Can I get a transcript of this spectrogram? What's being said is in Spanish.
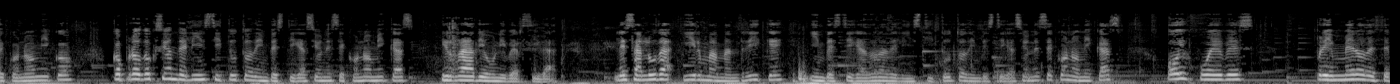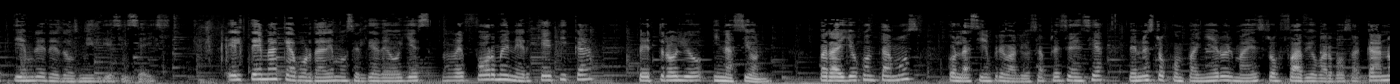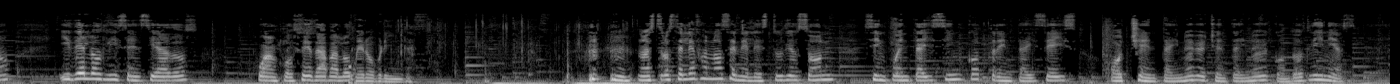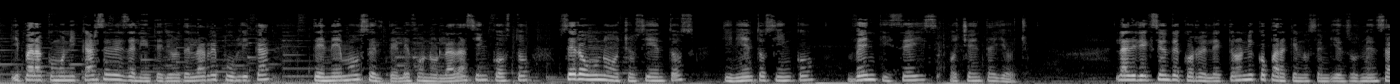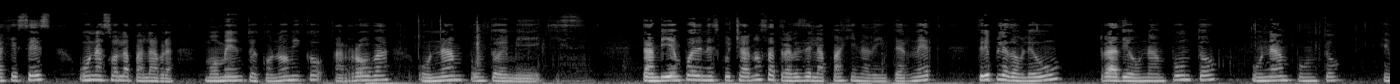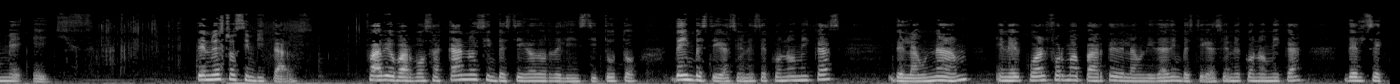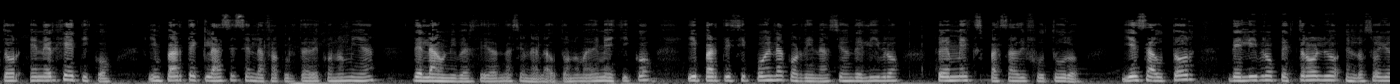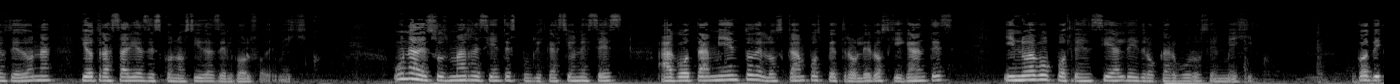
Económico, coproducción del Instituto de Investigaciones Económicas y Radio Universidad. Les saluda Irma Manrique, investigadora del Instituto de Investigaciones Económicas, hoy jueves primero de septiembre de 2016. El tema que abordaremos el día de hoy es reforma energética, petróleo y nación. Para ello contamos con la siempre valiosa presencia de nuestro compañero el maestro Fabio Barbosa Cano y de los licenciados Juan José Dávalo Mero Bringas. Nuestros teléfonos en el estudio son 55 36 89 89 con dos líneas. Y para comunicarse desde el interior de la República tenemos el teléfono LADA sin costo 01800 505 26 88. La dirección de correo electrónico para que nos envíen sus mensajes es una sola palabra, momentoeconómico.unam.mx. También pueden escucharnos a través de la página de internet www.radiounam.unam.mx. De nuestros invitados. Fabio Barbosa Cano es investigador del Instituto de Investigaciones Económicas de la UNAM en el cual forma parte de la Unidad de Investigación Económica del Sector Energético. Imparte clases en la Facultad de Economía de la Universidad Nacional Autónoma de México y participó en la coordinación del libro Pemex Pasado y Futuro y es autor del libro Petróleo en los hoyos de Dona y otras áreas desconocidas del Golfo de México. Una de sus más recientes publicaciones es Agotamiento de los campos petroleros gigantes y nuevo potencial de hidrocarburos en México.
